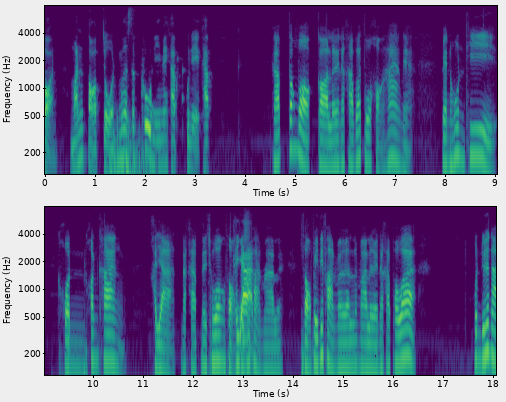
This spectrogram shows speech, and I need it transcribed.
ก่อน มันตอบโจทย์เมื่อสักครู่นี้ไหมครับ คุณเอกครับ ครับต้องบอกก่อนเลยนะครับว่าตัวของห้างเนี่ย เป็นหุ้นที่คนค่อนข้างขยาดนะครับ ในช่วงสองขปียาดที่ผ่านมาเลยสองปีที่ผ่านมามาเลยนะครับ เพราะว่าคุณยุทธนา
